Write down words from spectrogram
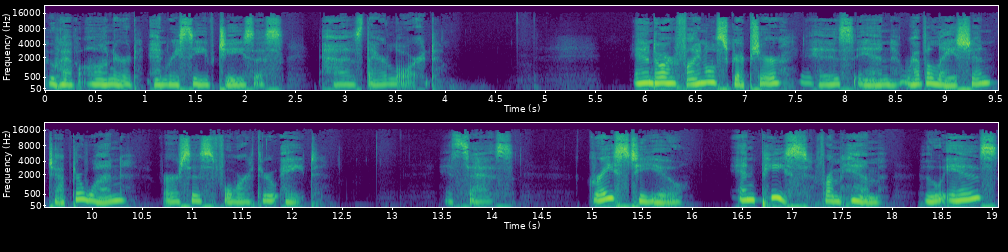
who have honored and received Jesus as their Lord. And our final scripture is in Revelation chapter 1, verses 4 through 8. It says, Grace to you and peace from him who is,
